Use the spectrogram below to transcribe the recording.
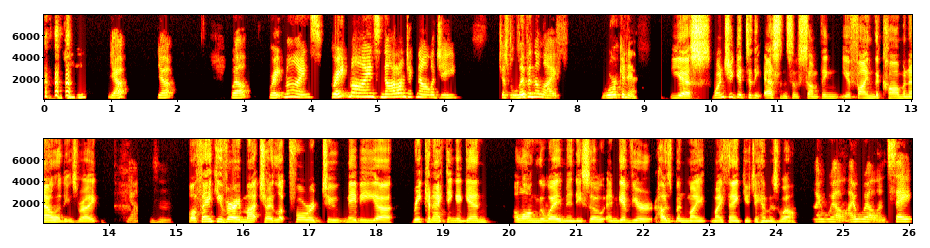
Mhm. yep, yep. Well, great minds, great minds, not on technology, just living the life, working it. yes, once you get to the essence of something, you find the commonalities, right? Yeah. hmm Well, thank you very much. I look forward to maybe uh, reconnecting again along the way, Mindy. So, and give your husband my my thank you to him as well. I will, I will, and say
